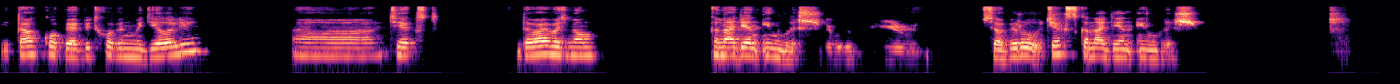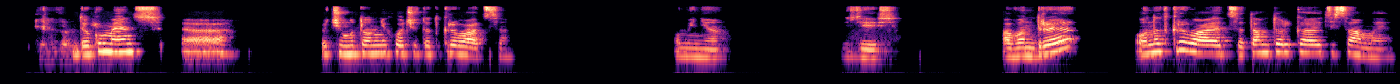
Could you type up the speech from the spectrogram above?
Итак, копия Бетховен мы делали, а, текст. Давай возьмем Canadian English. Все, беру текст Canadian English. Documents, э, почему-то он не хочет открываться у меня здесь. А в Андре он открывается, там только эти самые.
